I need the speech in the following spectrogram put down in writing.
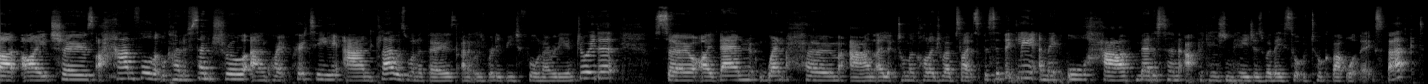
But I chose a handful that were kind of central and quite pretty and Clare was one of those and it was really beautiful and I really enjoyed it. So I then went home and I looked on the college website specifically and they all have medicine application pages where they sort of talk about what they expect.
